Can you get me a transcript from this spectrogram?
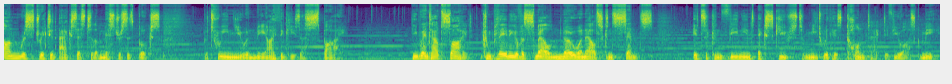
unrestricted access to the mistress's books. Between you and me, I think he's a spy. He went outside, complaining of a smell no one else can sense. It's a convenient excuse to meet with his contact, if you ask me.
